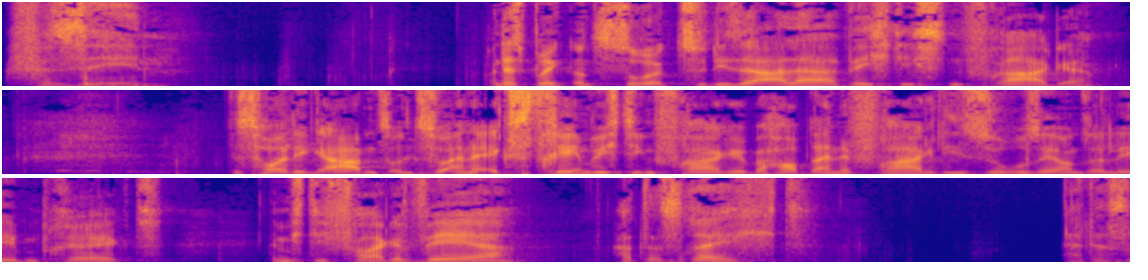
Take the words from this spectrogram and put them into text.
versehen. Und das bringt uns zurück zu dieser allerwichtigsten Frage des heutigen Abends und zu einer extrem wichtigen Frage überhaupt, eine Frage, die so sehr unser Leben prägt, nämlich die Frage, wer hat das Recht, wer hat das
